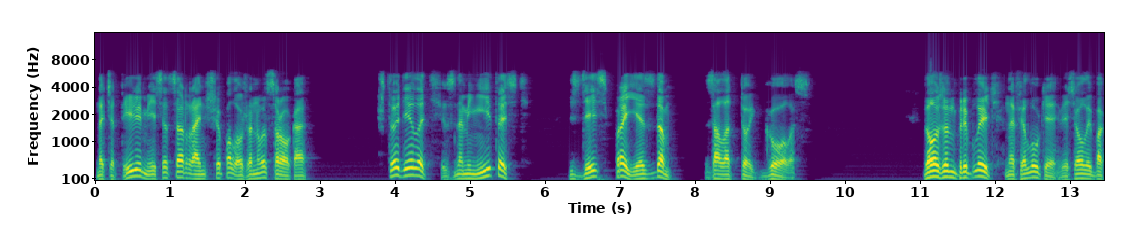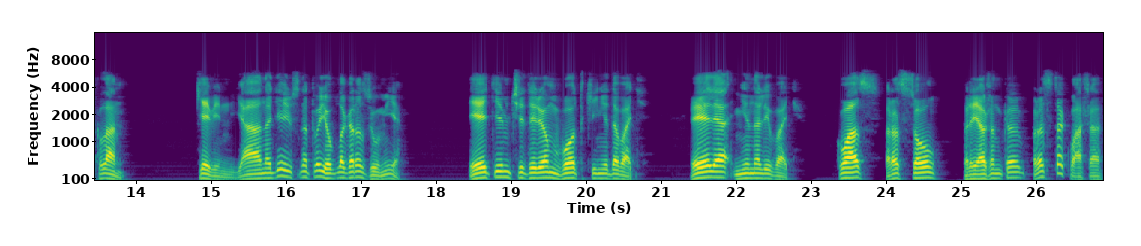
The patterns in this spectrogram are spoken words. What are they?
на четыре месяца раньше положенного срока. Что делать, знаменитость? Здесь проездом золотой голос. Должен приплыть на Филуке веселый баклан. Кевин, я надеюсь на твое благоразумие. Этим четырем водки не давать, эля не наливать, квас, рассол, ряженка, простокваша.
